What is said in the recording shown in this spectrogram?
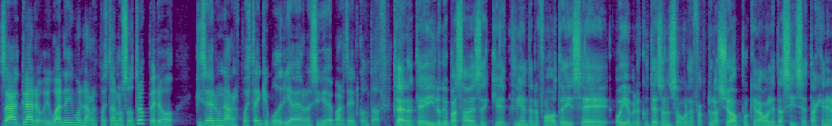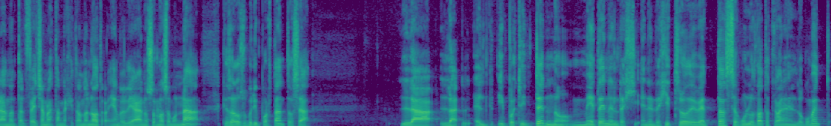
O sea, claro, igual le dimos la respuesta a nosotros, pero quizá era una respuesta que podría haber recibido de parte del contador. Claro, que ahí lo que pasa a veces es que el cliente en el fondo te dice, oye, pero es que ustedes son el software de facturación porque la boleta si se está generando en tal fecha no la están registrando en otra. Y en realidad nosotros no hacemos nada, que es algo súper importante. O sea, la, la- el impuesto interno mete en el, en el registro de ventas según los datos que van en el documento.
